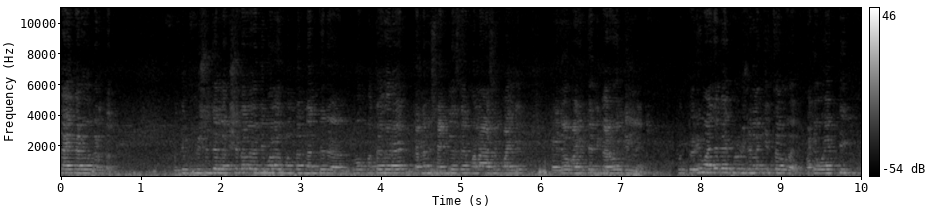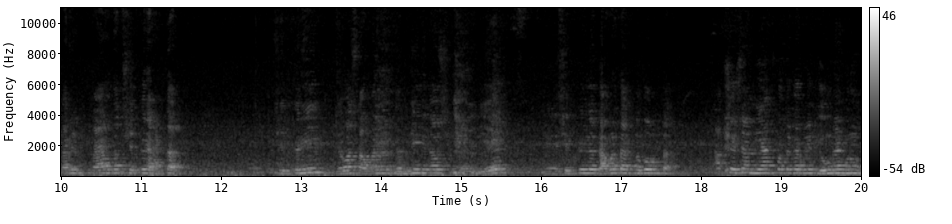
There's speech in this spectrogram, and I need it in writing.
काय कारवाई करतात? पण ते पोलिसांच्या लक्षात आलं ते मला म्हणतात नंतर पत्रकार आहेत त्यांना मी सांगितलं साहेब मला असं पाहिजे त्याच्यावर माझी त्यांनी कारवाई केली नाही. पण तरी माझ्या काही पोलीस स्टेशनला किती चालू आहे माझ्या वैयक्तिक कारण काय होतात शेतकरी हटतात. शेतकरी जेव्हा सावकाराला धमकी देतात हे शेतकरी जर घाबरतात नको म्हणतात. अक्षरशः मी आज पत्रकार परिषद घेऊ नये म्हणून.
